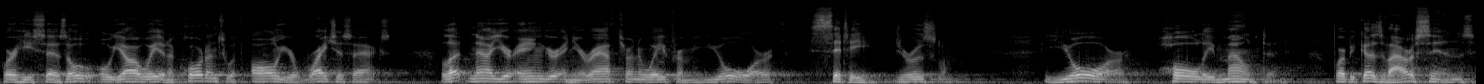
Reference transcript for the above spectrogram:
where he says, o, o Yahweh, in accordance with all your righteous acts, let now your anger and your wrath turn away from your city, Jerusalem your holy mountain. For because of our sins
